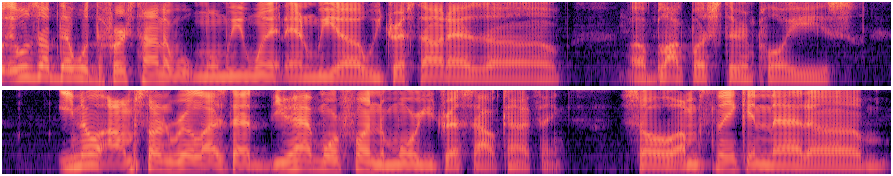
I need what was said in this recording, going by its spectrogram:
it was up there with the first time when we went and we uh, we dressed out as uh, uh, blockbuster employees. You know, I'm starting to realize that you have more fun the more you dress out, kind of thing. So I'm thinking that um,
